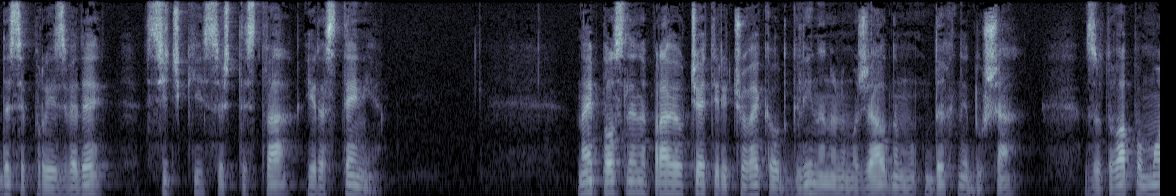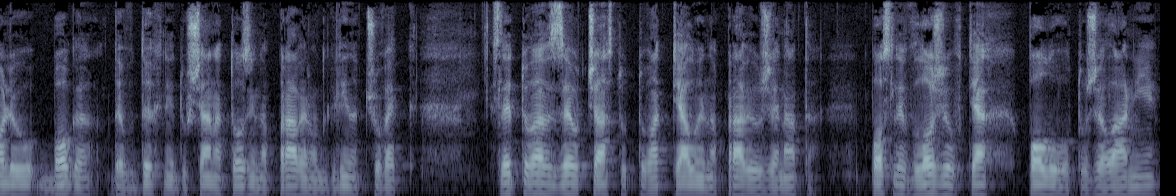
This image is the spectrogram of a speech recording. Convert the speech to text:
да се произведе всички същества и растения. Най-после направил четири човека от глина, но не можал да му вдъхне душа. Затова помолил Бога да вдъхне душа на този направен от глина човек. След това взел част от това тяло и направил жената. После вложил в тях половото желание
